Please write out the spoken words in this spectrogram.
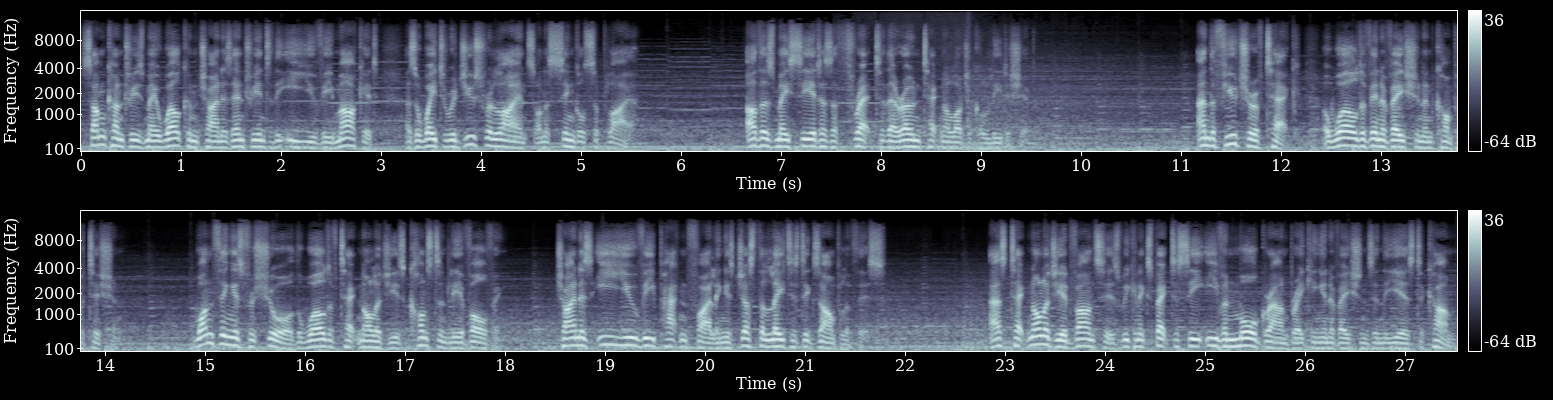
Some countries may welcome China's entry into the EUV market as a way to reduce reliance on a single supplier. Others may see it as a threat to their own technological leadership. And the future of tech, a world of innovation and competition. One thing is for sure, the world of technology is constantly evolving. China's EUV patent filing is just the latest example of this. As technology advances, we can expect to see even more groundbreaking innovations in the years to come.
